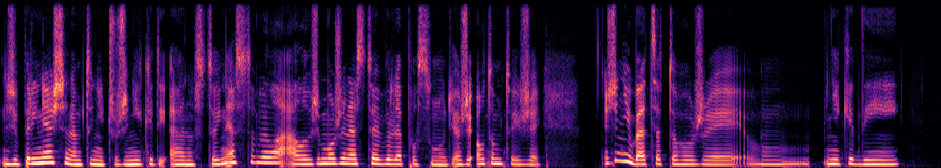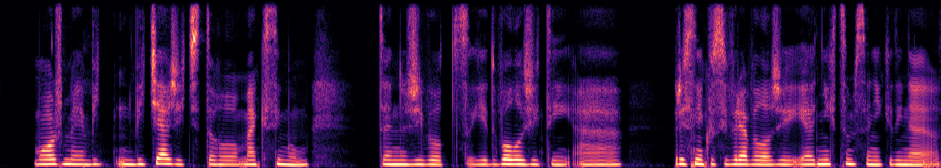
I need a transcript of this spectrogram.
že prináša nám to niečo, že niekedy áno, stojí nás to veľa, ale že môže nás to aj veľa posunúť. A že o tom to je, že, že nebáť sa toho, že um, niekedy môžeme vy, vyťažiť z toho maximum. Ten život je dôležitý a presne ako si vravela, že ja nechcem sa niekedy na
